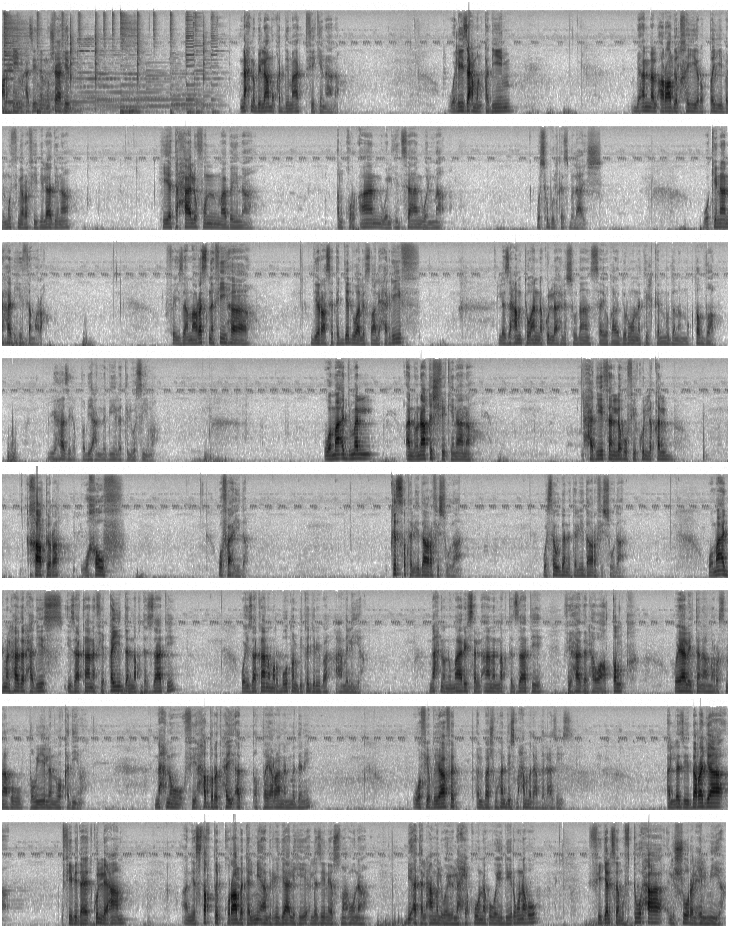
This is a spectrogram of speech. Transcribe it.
الرحيم عزيزي المشاهد. نحن بلا مقدمات في كنانة. ولي زعم قديم بأن الأراضي الخير الطيبة المثمرة في بلادنا هي تحالف ما بين القرآن والإنسان والماء وسبل كسب العيش. وكنانة هذه الثمرة. فإذا مارسنا فيها دراسة الجدوى لصالح الريف لزعمت أن كل أهل السودان سيغادرون تلك المدن المكتظة لهذه الطبيعة النبيلة الوسيمة. وما أجمل أن نناقش في كنانة حديثا له في كل قلب خاطرة وخوف وفائدة. قصة الإدارة في السودان وسودنة الإدارة في السودان. وما أجمل هذا الحديث إذا كان في قيد النقد الذاتي وإذا كان مربوطا بتجربة عملية. نحن نمارس الآن النقد الذاتي في هذا الهواء الطلق ويا ليتنا مارسناه طويلا وقديما. نحن في حضرة هيئة الطيران المدني وفي ضيافة الباشمهندس محمد عبد العزيز الذي درج في بداية كل عام أن يستقطب قرابة المئة من رجاله الذين يصنعون بيئة العمل ويلاحقونه ويديرونه. في جلسة مفتوحة للشورى العلمية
